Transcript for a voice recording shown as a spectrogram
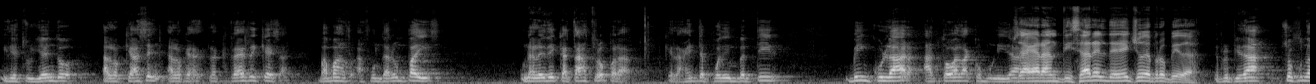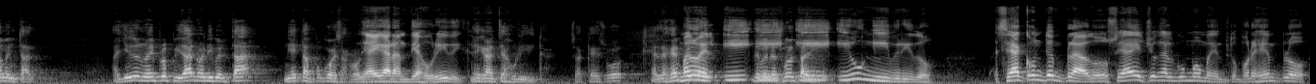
y destruyendo a los que hacen, a lo que, a riqueza, vamos a, fundar un país. Una ley de catastro para que la gente pueda invertir, vincular a toda la comunidad. O sea, garantizar el derecho de propiedad. De propiedad, eso es fundamental. Allí donde no hay propiedad, no hay libertad, ni hay tampoco desarrollo. Ni hay garantía jurídica. Ni hay garantía jurídica. O sea, que eso, el ejemplo Manuel, y, de Venezuela y, y, un híbrido, ¿se ha contemplado, se ha hecho en algún momento? Por ejemplo,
